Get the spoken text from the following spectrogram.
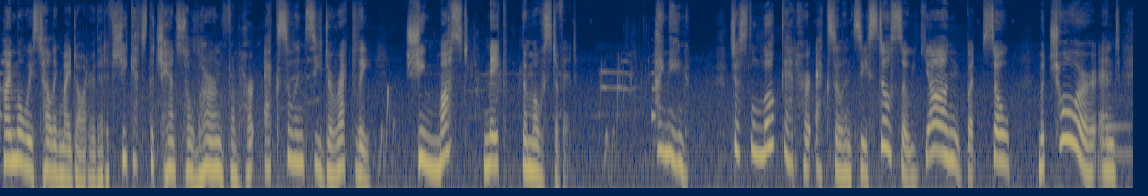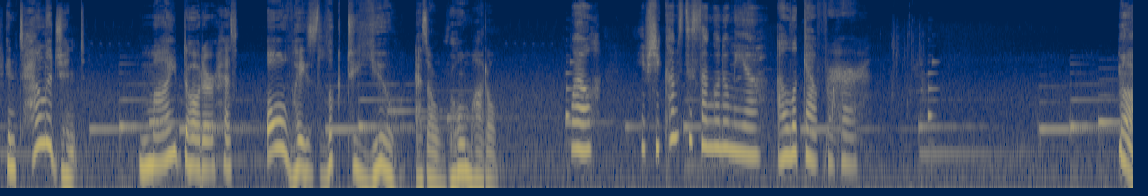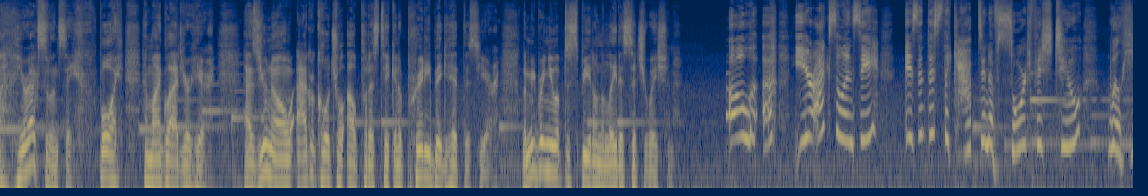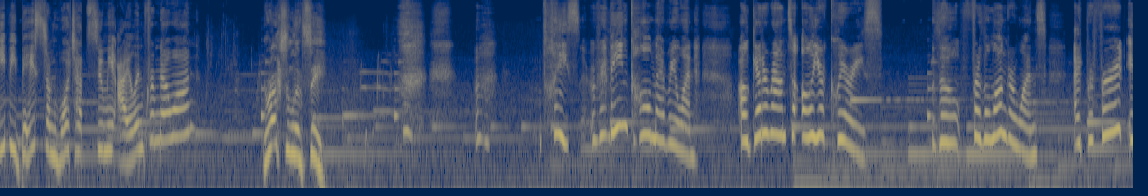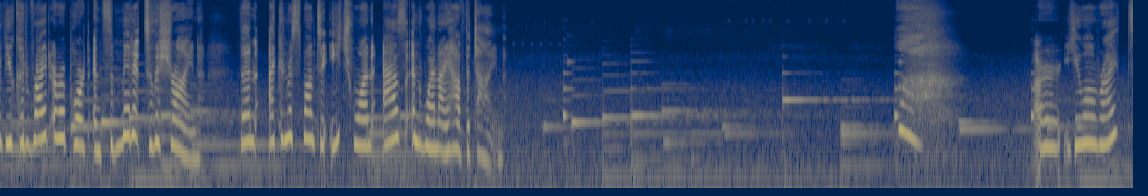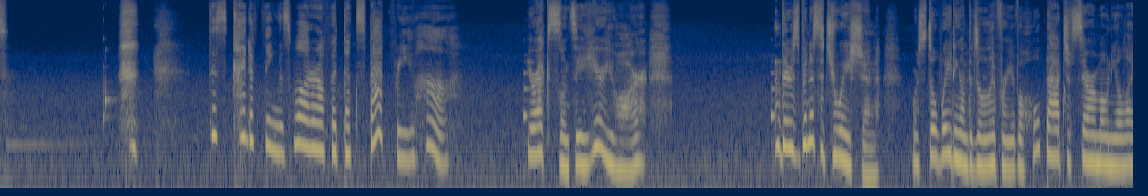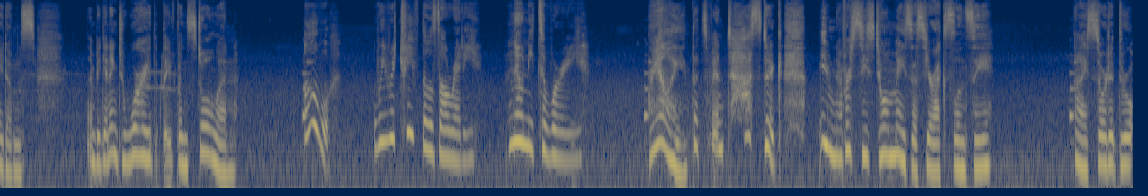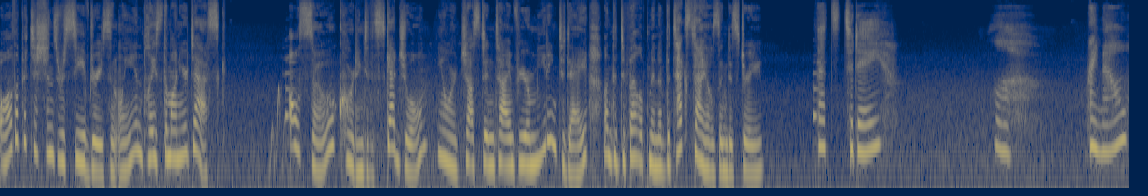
I'm always telling my daughter that if she gets the chance to learn from Her Excellency directly, she must make the most of it. I mean, just look at Her Excellency, still so young, but so mature and intelligent. My daughter has always looked to you as a role model. Well, if she comes to Sangonomiya, I'll look out for her. Ah, Your Excellency. Boy, am I glad you're here. As you know, agricultural output has taken a pretty big hit this year. Let me bring you up to speed on the latest situation. Oh, uh, Your Excellency! Isn't this the captain of Swordfish 2? Will he be based on Watatsumi Island from now on? Your Excellency! Please, remain calm, everyone. I'll get around to all your queries. Though, for the longer ones, I'd prefer it if you could write a report and submit it to the shrine. Then I can respond to each one as and when I have the time. Are you alright? this kind of thing is water off a duck's back for you, huh? Your Excellency, here you are. There's been a situation. We're still waiting on the delivery of a whole batch of ceremonial items. I'm beginning to worry that they've been stolen. Oh, we retrieved those already. No need to worry. Really? That's fantastic! You never cease to amaze us, Your Excellency. I sorted through all the petitions received recently and placed them on your desk. Also, according to the schedule, you're just in time for your meeting today on the development of the textiles industry. That's today? Right now?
